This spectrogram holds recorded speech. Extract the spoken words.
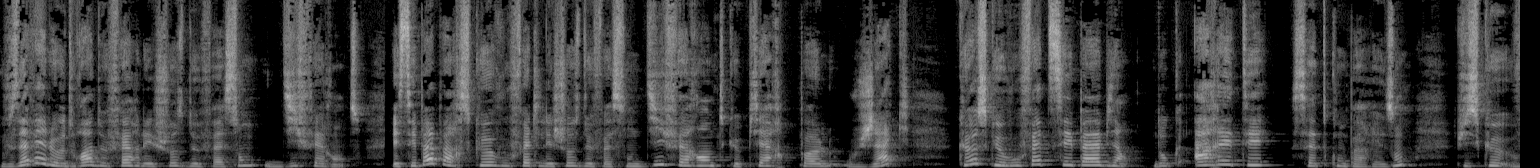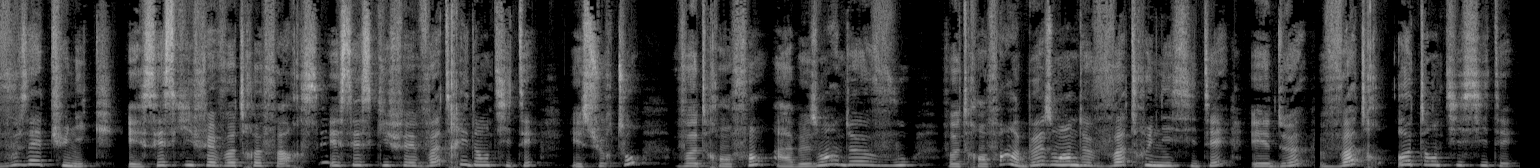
Vous avez le droit de faire les choses de façon différente. Et c'est pas parce que vous faites les choses de façon différente que Pierre, Paul ou Jacques que ce que vous faites c'est pas bien. Donc arrêtez cette comparaison puisque vous êtes unique et c'est ce qui fait votre force et c'est ce qui fait votre identité et surtout votre enfant a besoin de vous. Votre enfant a besoin de votre unicité et de votre authenticité.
